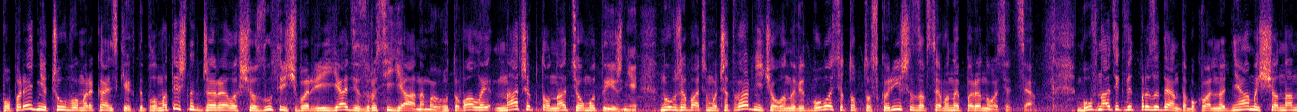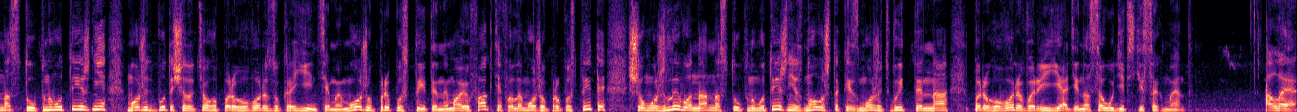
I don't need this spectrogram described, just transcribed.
попередньо чув в американських дипломатичних джерелах, що зустріч в Ріяді з росіянами готували, начебто, на цьому тижні. Ну вже бачимо четвер, нічого не відбулося. Тобто, скоріше за все, вони переносяться. Був натяк від президента буквально днями, що на наступному тижні можуть бути щодо цього переговори з українцями. Можу припустити, не маю фактів, але можу припустити, що можливо на наступному тижні знову ж таки зможуть вийти на переговори в Ріяді на саудівський сегмент. Але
